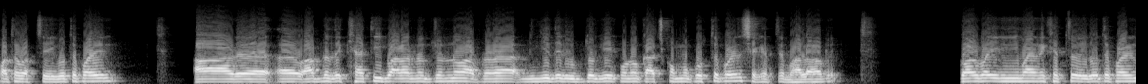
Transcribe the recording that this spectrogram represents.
কথাবার্তা এগোতে পারেন। আর আপনাদের খ্যাতি বাড়ানোর জন্য আপনারা নিজেদের উদ্যোগে কোনো কাজকর্ম করতে পারেন, সেক্ষেত্রে ভালো হবে। ঘরবাড়ি নির্মাণের ক্ষেত্রে এগোতে পারেন,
